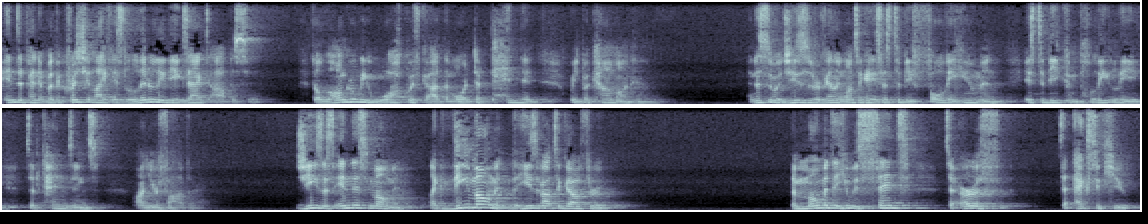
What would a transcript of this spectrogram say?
independent. But the Christian life is literally the exact opposite. The longer we walk with God, the more dependent we become on Him. And this is what Jesus is revealing. Once again, he says to be fully human is to be completely dependent on your Father. Jesus, in this moment, like the moment that he's about to go through, the moment that he was sent to earth to execute,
